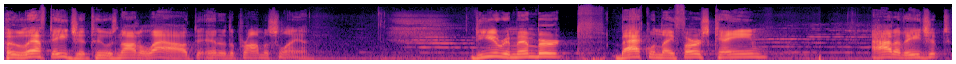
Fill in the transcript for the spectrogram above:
who left Egypt who was not allowed to enter the promised land. Do you remember back when they first came out of Egypt?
